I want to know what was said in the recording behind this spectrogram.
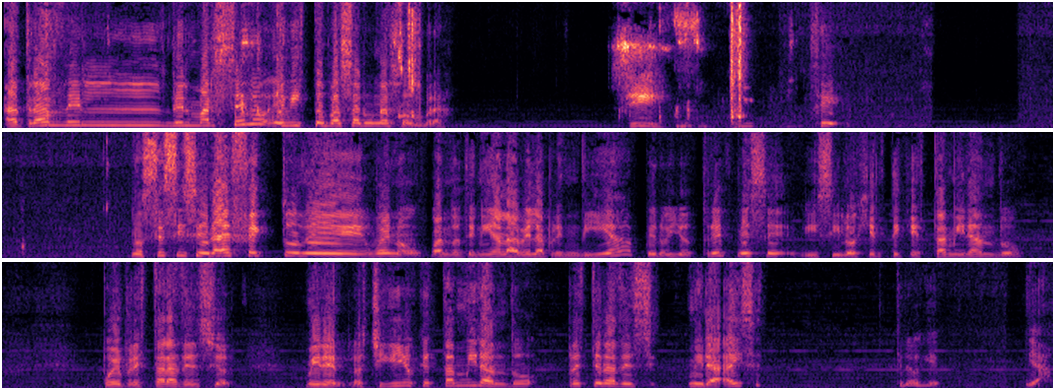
atrás del, del Marcelo he visto pasar una sombra. Sí, Sí. No sé si será efecto de, bueno, cuando tenía la vela prendida, pero yo tres veces, y si la gente que está mirando puede prestar atención. Miren, los chiquillos que están mirando, presten atención. Mira, ahí se... Creo que... Ya.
